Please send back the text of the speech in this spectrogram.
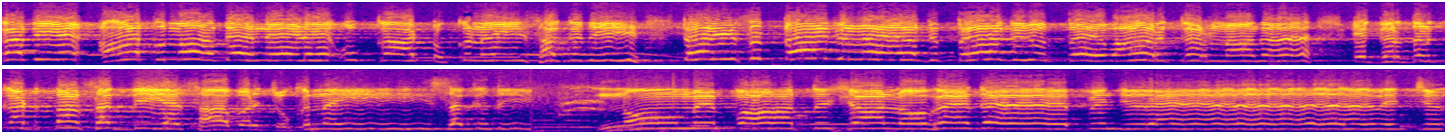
ਕਦੀ ਆਤਮਾ ਦੇ ਨੇੜੇ ਉੱਕਾ ਟੁਕ ਨਹੀਂ ਸਕਦੀ ਤੇਰੀ ਸਤੈਗ ਲੈ ਅੱਜ ਤੈਗ ਉੱਤੇ ਵਾਰ ਕਰਨਾ ਦਾ ਇਹ ਗਰਦਨ ਕੱਟ ਤਾਂ ਸਕਦੀ ਐ ਸਾਬਰ ਝੁਕ ਨਹੀਂ ਸਕਦੀ ਨੌਵੇਂ ਪਾਤਸ਼ਾਹ ਲੋਹੇ ਦੇ ਪਿੰਜਰੇ ਵਿੱਚ।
